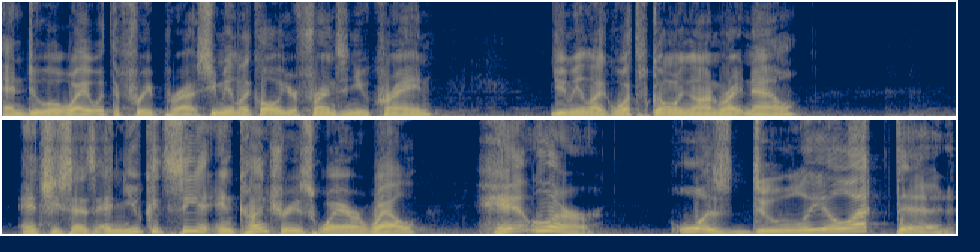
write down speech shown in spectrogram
and do away with the free press. You mean like all your friends in Ukraine? You mean like what's going on right now? And she says, and you could see it in countries where, well, Hitler was duly elected.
